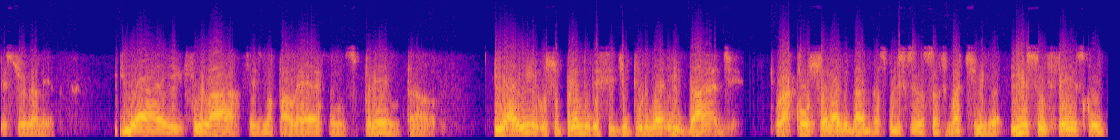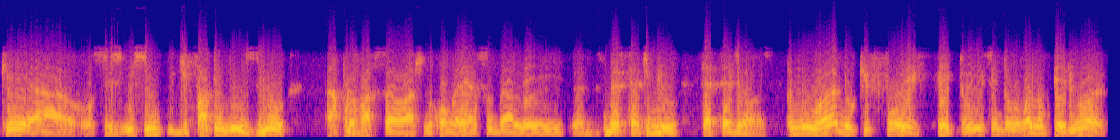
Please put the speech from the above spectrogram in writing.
esse julgamento. E aí fui lá, fiz uma palestra no Supremo e tal. E aí o Supremo decidiu por unanimidade a constitucionalidade das políticas de ação afirmativa. Isso fez com que, a, ou seja, isso de fato induziu a aprovação, acho, no Congresso da Lei 17.711. Eh, no ano que foi feito isso, no ano anterior,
